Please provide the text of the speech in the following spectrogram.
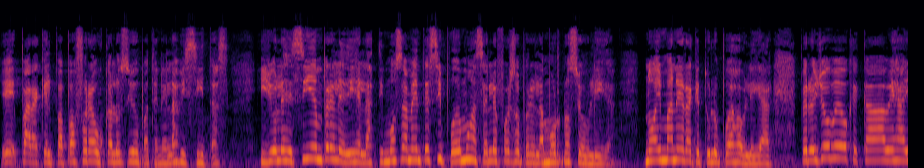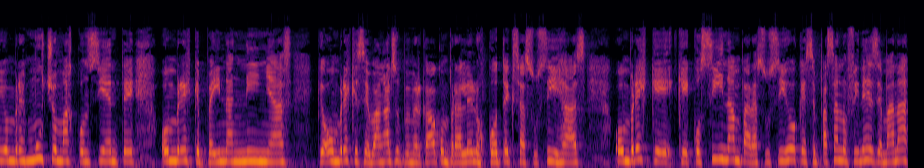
eh, para que el papá fuera a buscar a los hijos para tener las visitas. Y yo les siempre le dije, lastimosamente sí podemos hacerle esfuerzo, pero el amor no se obliga. No hay manera que tú lo puedas obligar. Pero yo veo que cada vez hay hombres mucho más conscientes, hombres que peinan niñas, que hombres que se van al supermercado a comprarle los cótex a sus hijas, hombres que, que cocinan para sus hijos, que se pasan los fines de semana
